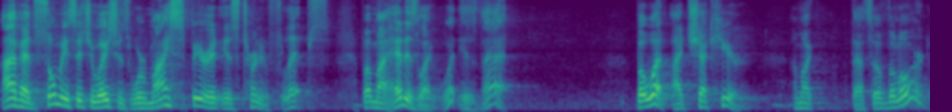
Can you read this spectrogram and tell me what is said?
I've had so many situations where my spirit is turning flips, but my head is like, what is that? But what? I check here. I'm like, that's of the Lord.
